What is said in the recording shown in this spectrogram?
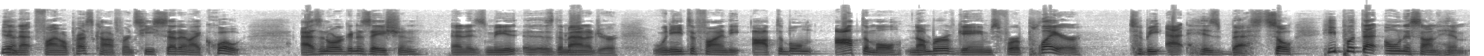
Yeah. in that final press conference. He said, and I quote, as an organization and as me as the manager, we need to find the optimal optimal number of games for a player to be at his best. So he put that onus on him.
